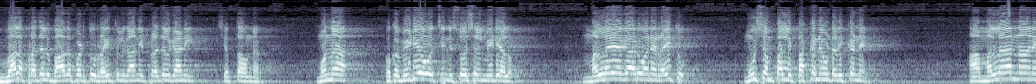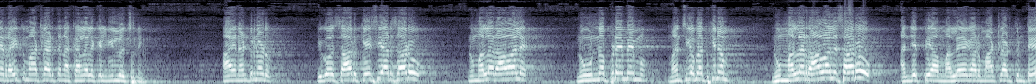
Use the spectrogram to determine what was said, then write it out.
ఇవాళ ప్రజలు బాధపడుతూ రైతులు కానీ ప్రజలు కానీ చెప్తా ఉన్నారు. మొన్న ఒక వీడియో వచ్చింది సోషల్ మీడియాలో. మల్లయ్య గారు అనే రైతు మూషంపల్లి పక్కనే ఉంటుంది ఇక్కడనే. ఆ మల్లన్న అనే రైతు మాట్లాడితే నా కళ్ళకి నీళ్ళు వచ్చినాయి ఆయన అంటున్నాడు ఇగో సారు కేసీఆర్ సారు నువ్వు మళ్ళా రావాలి. నువ్వు ఉన్నప్పుడే మేము మంచిగా బతికినాం. నువ్వు మళ్ళా రావాలి సారు అని చెప్పి ఆ మల్లయ్య గారు మాట్లాడుతుంటే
